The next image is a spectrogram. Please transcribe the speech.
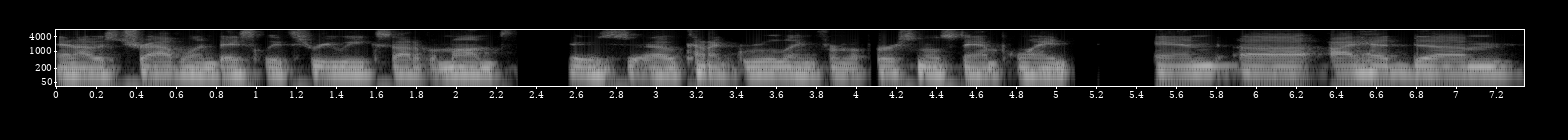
and I was traveling basically three weeks out of a month. It was uh, kind of grueling from a personal standpoint. And uh, I had um,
